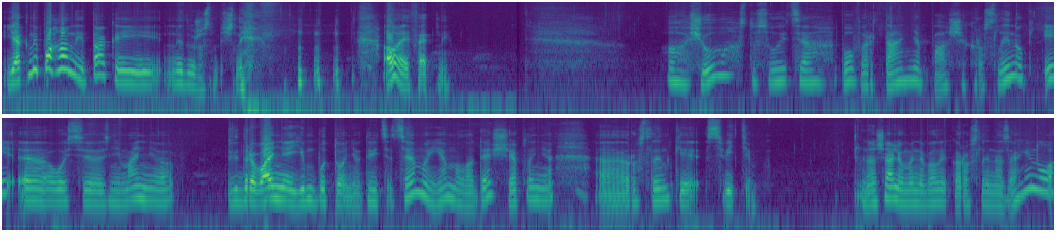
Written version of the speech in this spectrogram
як непоганий, так і не дуже смачний, але ефектний. Що стосується повертання ваших рослинок і е, ось е, знімання, відривання їм бутонів. Дивіться, це моє молоде щеплення е, рослинки світі. На жаль, у мене велика рослина загинула,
